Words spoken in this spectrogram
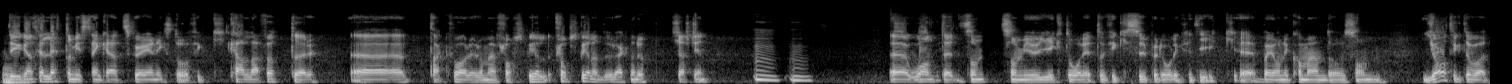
Det är ju ganska lätt att misstänka att Square Enix då fick kalla fötter eh, tack vare de här floppspel, floppspelen du räknade upp, Kerstin. Mm, mm. Eh, Wanted som, som ju gick dåligt och fick superdålig kritik. Eh, Bionic Commando som jag tyckte var ett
